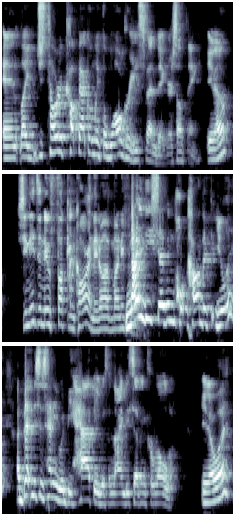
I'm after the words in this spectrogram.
and like just tell her to cut back on like the Walgreens spending or something. You know, She needs a new fucking car, and they don't have money for ninety-seven Ho- Honda. You know what? I bet Mrs. Henne would be happy with a ninety-seven Corolla. You know what?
